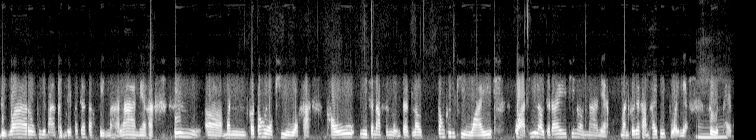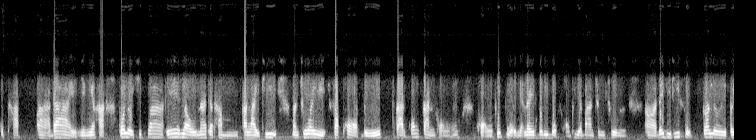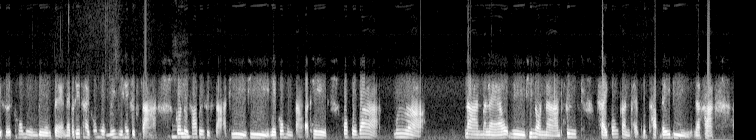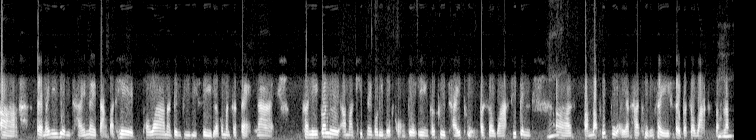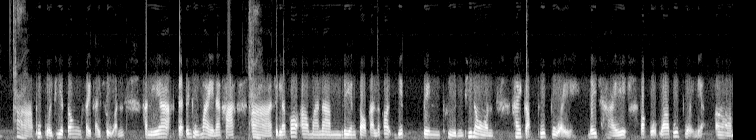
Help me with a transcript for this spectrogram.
หรือว่าโรงพยาบาลสมเด็จพระเจ้าตากสินมหาราชเนี่ยค่ะ ซึ่งเอ่อมันก็ต้องรอคิวอะค่ะเขามีสนับสนุนแต่เราต้องขึ้นคิวไว้ กว่าที่เราจะได้ที่นอนมาเนี่ย มันก็จะทำให้ผู้ป่วยเนี่ย เกิดแผลกดทับ อ่าได้อย่างเงี้ยค่ะ ก็เลยคิดว่า เอ๊ะเราน่าจะทำอะไรที่มันช่วย support หรือการป้องกันของของผู้ป่วยเนี่ยในบริบทของพยาบาลชุมชนได้ดีที่สุดก็เลยไป search ข้อมูลดู แต่ในประเทศไทยข้อมูลไม่มีให้ศึกษา ก็เลยเข้าไปศึกษาที่ที่ในข้อมูลต่างประเทศ ก็พบว่าเมื่อนานมาแล้วมีที่นอนน้ำซึ่งใช้ป้องกันแผลกดทับได้ดีนะคะอ่า แต่ไม่นิยมใช้ในต่างประเทศ เพราะว่ามันเป็น PVC แล้วก็มันก็แตกง่ายคราวนี้ก็เลยเอามาคิดในบริบทของตัวเองก็คือใช้ถุงปัสสาวะที่เป็นสำหรับผู้ป่วยอะค่ะถุงใส่ใส่ปัสสาวะสำหรับผู้ป่วยที่จะต้องใส่สายสวนคันนี้แต่เป็นถุงใหม่นะคะ อ่า เสร็จแล้วก็เอามานำเรียงต่อกัน แล้วก็เย็บเป็นผืนที่นอนให้กับผู้ป่วยได้ใช้ปรากฏว่าผู้ป่วยเนี่ย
